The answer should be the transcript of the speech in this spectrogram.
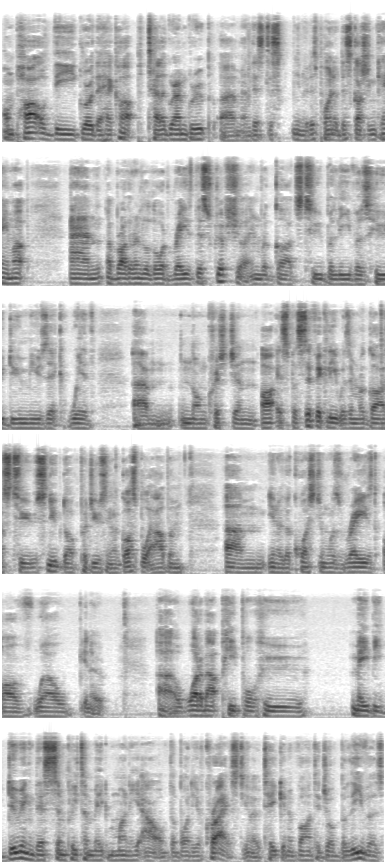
on part of the Grow the Heck Up Telegram group, um, and this, you know, this point of discussion came up, and a brother in the Lord raised this scripture in regards to believers who do music with um, non-Christian artists. Specifically, it was in regards to Snoop Dogg producing a gospel album. Um, you know, the question was raised of, well, you know, uh, what about people who may be doing this simply to make money out of the body of Christ, you know, taking advantage of believers.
